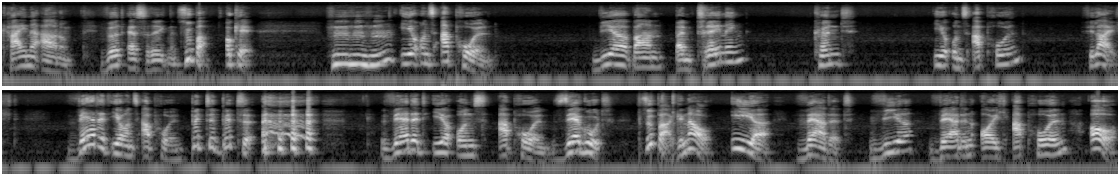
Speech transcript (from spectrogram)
Keine Ahnung wird es regnen. Super, okay. Hm, hm, hm, ihr uns abholen. Wir waren beim Training. Könnt ihr uns abholen? Vielleicht. Werdet ihr uns abholen? Bitte, bitte. werdet ihr uns abholen? Sehr gut. Super, genau. Ihr werdet. Wir werden euch abholen. Oh,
